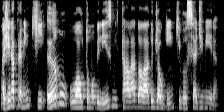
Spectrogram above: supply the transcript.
imagina para mim que amo o automobilismo e tá lado a lado de alguém que você admira.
